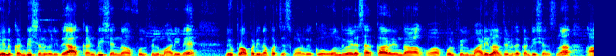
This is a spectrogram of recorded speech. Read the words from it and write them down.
ಏನು ಕಂಡೀಷನ್ಗಳಿದೆ ಆ ಕಂಡೀಷನ್ನ ಫುಲ್ಫಿಲ್ ಮಾಡಿನೇ ನೀವು ಪ್ರಾಪರ್ಟಿನ ಪರ್ಚೇಸ್ ಮಾಡಬೇಕು. ಒಂದು ವೇಳೆ ಸರ್ಕಾರದಿಂದ ಫುಲ್ಫಿಲ್ ಮಾಡಿಲ್ಲ ಅಂತ ಹೇಳಿದ ಕಂಡೀಷನ್ಸ್ನ ಆ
